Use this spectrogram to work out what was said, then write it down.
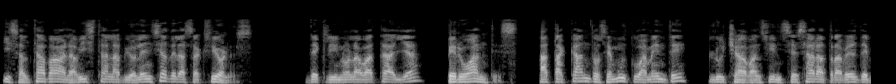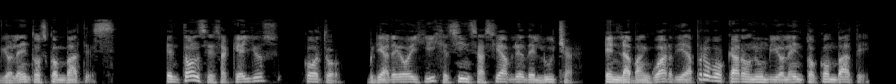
y saltaba a la vista la violencia de las acciones. Declinó la batalla, pero antes, atacándose mutuamente, luchaban sin cesar a través de violentos combates. Entonces aquellos, Coto, Briareo y Giges insaciable de lucha, en la vanguardia provocaron un violento combate.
